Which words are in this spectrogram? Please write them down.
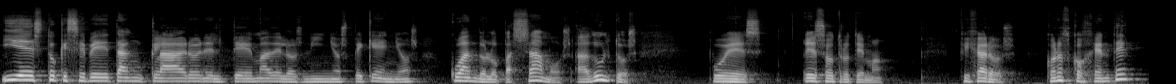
Y esto que se ve tan claro en el tema de los niños pequeños, cuando lo pasamos a adultos, pues es otro tema. Fijaros, conozco gente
